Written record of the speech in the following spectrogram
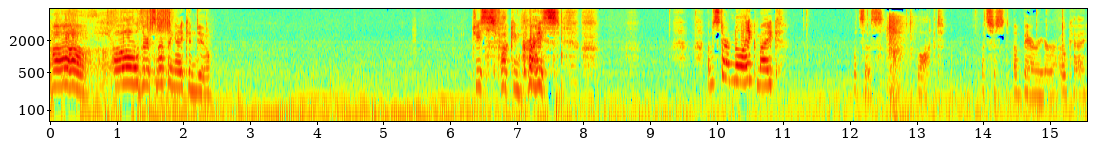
Oh! Oh, there's nothing I can do. Jesus fucking Christ. I'm starting to like Mike. What's this? Locked. That's just a barrier. Okay.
